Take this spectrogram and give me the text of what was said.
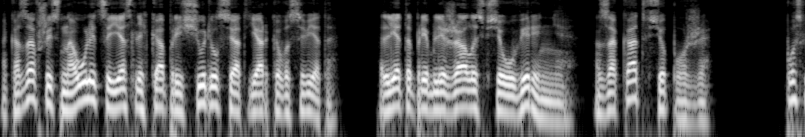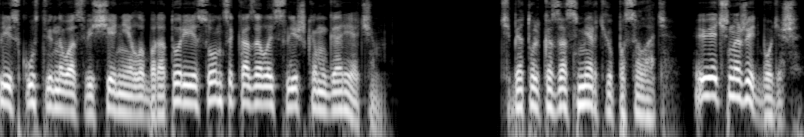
Оказавшись на улице, я слегка прищурился от яркого света. Лето приближалось все увереннее, закат все позже. После искусственного освещения лаборатории солнце казалось слишком горячим. «Тебя только за смертью посылать. Вечно жить будешь», —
